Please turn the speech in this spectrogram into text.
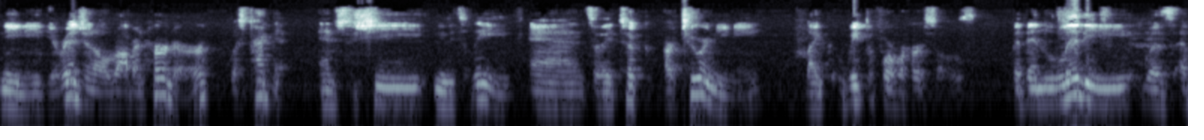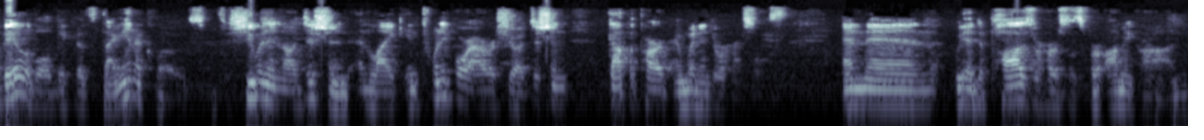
Nini, the original Robyn Hurder, was pregnant, and so she needed to leave, and so they took our tour Nini like a week before rehearsals. But then Liddy was available because Diana closed. And so she went in and auditioned, and like in 24 hours, she auditioned, got the part, and went into rehearsals. And then we had to pause rehearsals for Omicron,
